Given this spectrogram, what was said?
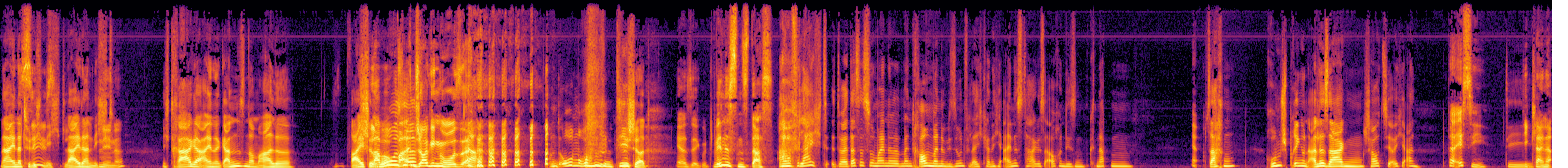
Nein, natürlich Süß. nicht. Leider nicht. Nee, ne? Ich trage eine ganz normale, weite Schlabber, Hose Jogginghose. Ja. und obenrum ein T-Shirt. Ja, sehr gut. Mindestens das. Aber vielleicht, das ist so meine, mein Traum, meine Vision, vielleicht kann ich eines Tages auch in diesen knappen Ja. Sachen rumspringen und alle sagen, schaut sie euch an. Da ist sie. Die, Die kleine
